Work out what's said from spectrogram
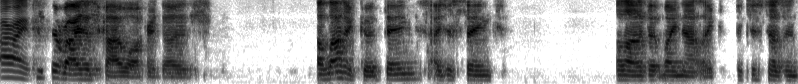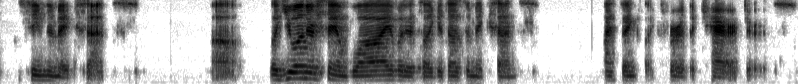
All right, I think the Rise of Skywalker does a lot of good things. I just think a lot of it might not like it just doesn't seem to make sense. Uh, like you understand why, but it's like it doesn't make sense. I think like for the characters.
